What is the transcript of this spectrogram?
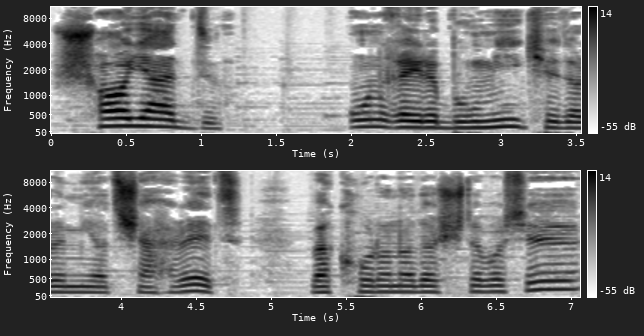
شاید اون غیر بومی که داره میاد شهرت و کرونا داشته باشه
